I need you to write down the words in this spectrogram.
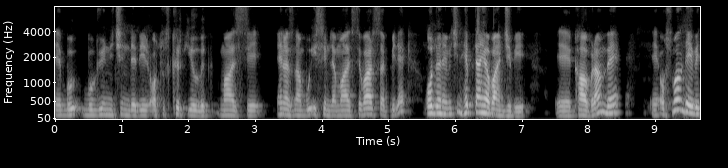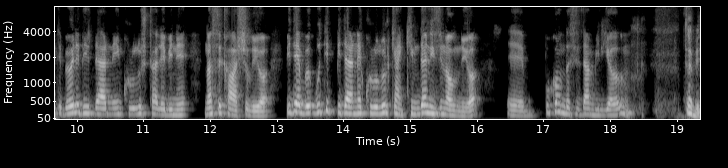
e, bu bugün içinde bir 30-40 yıllık mazisi en azından bu isimle mazisi varsa bile o dönem için hepten yabancı bir e, kavram ve e, Osmanlı Devleti böyle bir derneğin kuruluş talebini nasıl karşılıyor? Bir de bu, bu tip bir dernek kurulurken kimden izin alınıyor? E, bu konuda sizden bilgi alalım mı? Tabii.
